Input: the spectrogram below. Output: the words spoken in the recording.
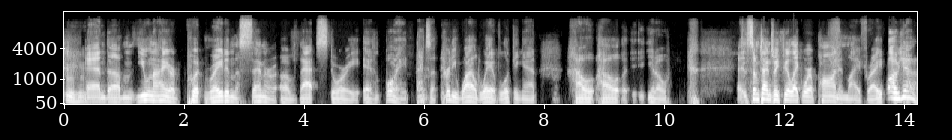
Mhm. And um, you and I are put right in the center of that story. And boy, that's a pretty wild way of looking at how how uh, you know. Sometimes we feel like we're a pawn in life, right? Oh yeah.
